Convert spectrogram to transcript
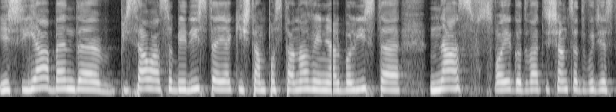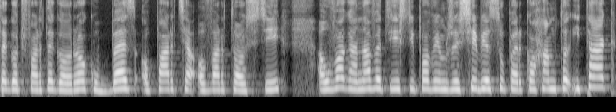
Jeśli ja będę pisała sobie listę jakichś tam postanowień albo listę nazw swojego 2024 roku bez oparcia o wartości, a uwaga, nawet jeśli powiem, że siebie super kocham, to i tak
